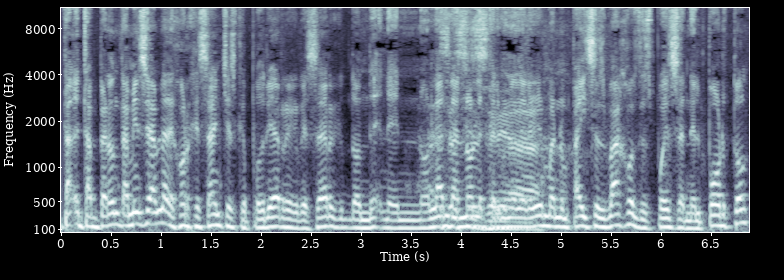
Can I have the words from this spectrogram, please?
Ta- ta- perdón, también se habla de Jorge Sánchez que podría regresar donde en Holanda sí no le sería- terminó de ir, bueno, en Países Bajos, después en el Porto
